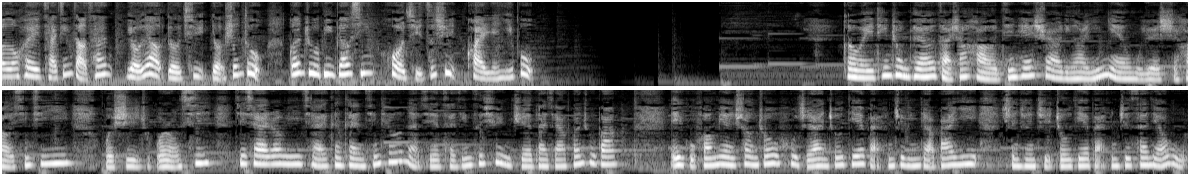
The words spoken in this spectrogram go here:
高隆汇财经早餐有料、有趣、有深度，关注并标新，获取资讯快人一步。各位听众朋友，早上好！今天是二零二一年五月十号，星期一，我是主播荣熙。接下来，让我们一起来看看今天有哪些财经资讯值得大家关注吧。A 股方面，上周沪指按周跌百分之零点八一，深成指周跌百分之三点五，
